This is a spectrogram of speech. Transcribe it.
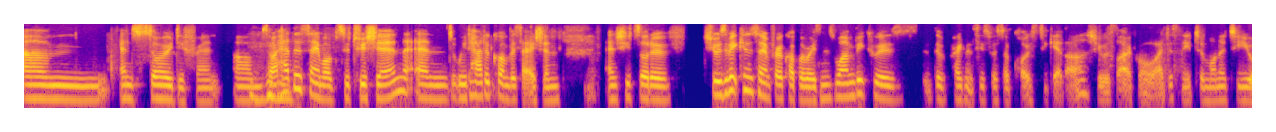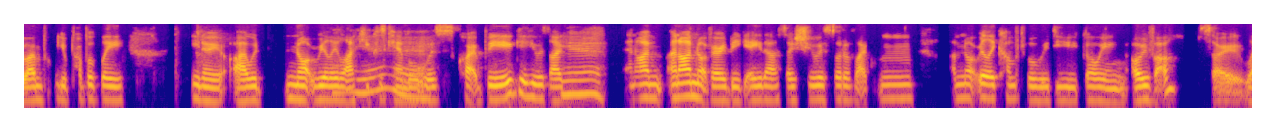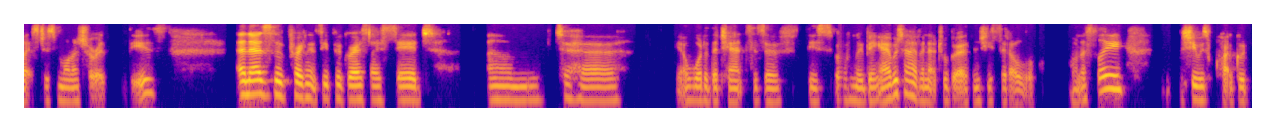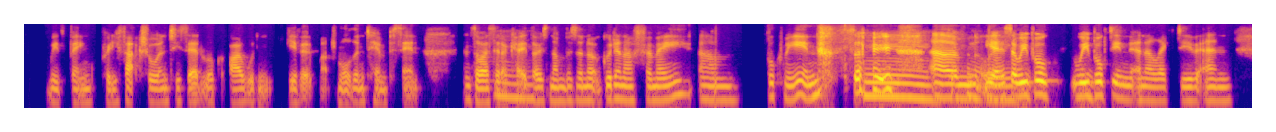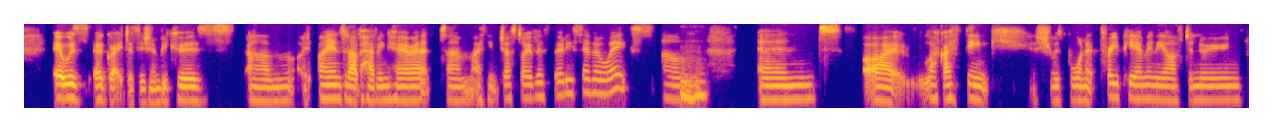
um, and so different. Um, so I had the same obstetrician, and we'd had a conversation, and she'd sort of she was a bit concerned for a couple of reasons. One, because the pregnancies were so close together. She was like, "Oh, I just need to monitor you. I'm you're probably, you know, I would not really Oh, like you because Campbell was quite big. He was like, yeah. And I'm and I'm not very big either. So she was sort of like, mm, I'm not really comfortable with you going over. So let's just monitor this. And as the pregnancy progressed, I said um, to her, you know, what are the chances of this of me being able to have a natural birth? And she said, oh look, honestly, she was quite good with being pretty factual, and she said, look, I wouldn't give it much more than ten percent. And so I said, okay, Mm. those numbers are not good enough for me. Um, book me in. so Mm, um, yeah, so we booked we booked in an elective, and it was a great decision because um, I- ended up having her at um, I think just over 37 weeks, um, Mhm. and I like I think she was born at 3 p.m. in the afternoon,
